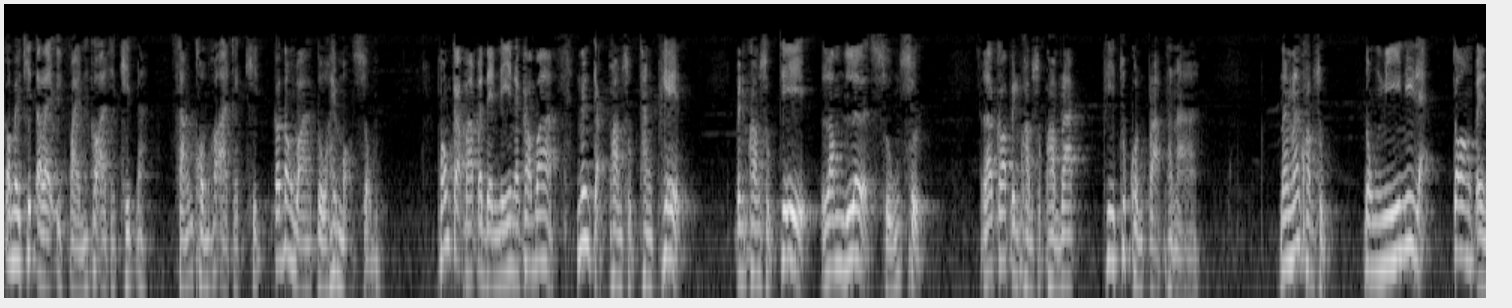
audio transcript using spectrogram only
ก็ไม่คิดอะไรอีกฝ่ายนึงเขาอาจจะคิดนะสังคมเขาอาจจะคิด ก็ต้องวางตัวให้เหมาะสม ผมกลับมาประเด็นนี้นะครับ ว่าเนื่องจากความสุขทางเพศ เป็นความสุขที่ล้ำเลิศสูงสุด แล้วก็เป็นความสุขความรักที่ทุกคนปรารถนา ดังนั้นความสุขตรงนี้นี่แหละ ต้องเป็น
